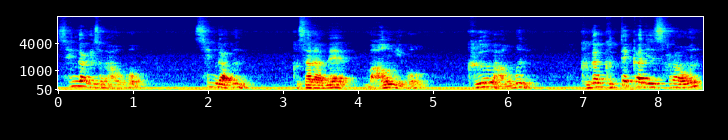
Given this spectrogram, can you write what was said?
생각에서 나오고 생각은 그 사람의 마음이고 그 마음은 그가 그때까지 살아온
